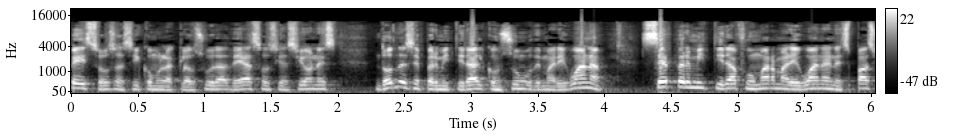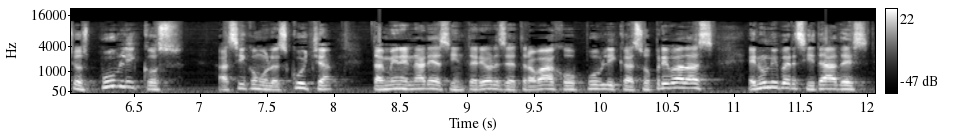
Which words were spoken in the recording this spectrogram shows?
pesos, así como la clausura de asociaciones donde se permitirá el consumo de marihuana. Se permitirá fumar marihuana en espacios públicos, así como lo escucha, también en áreas interiores de trabajo, públicas o privadas, en universidades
